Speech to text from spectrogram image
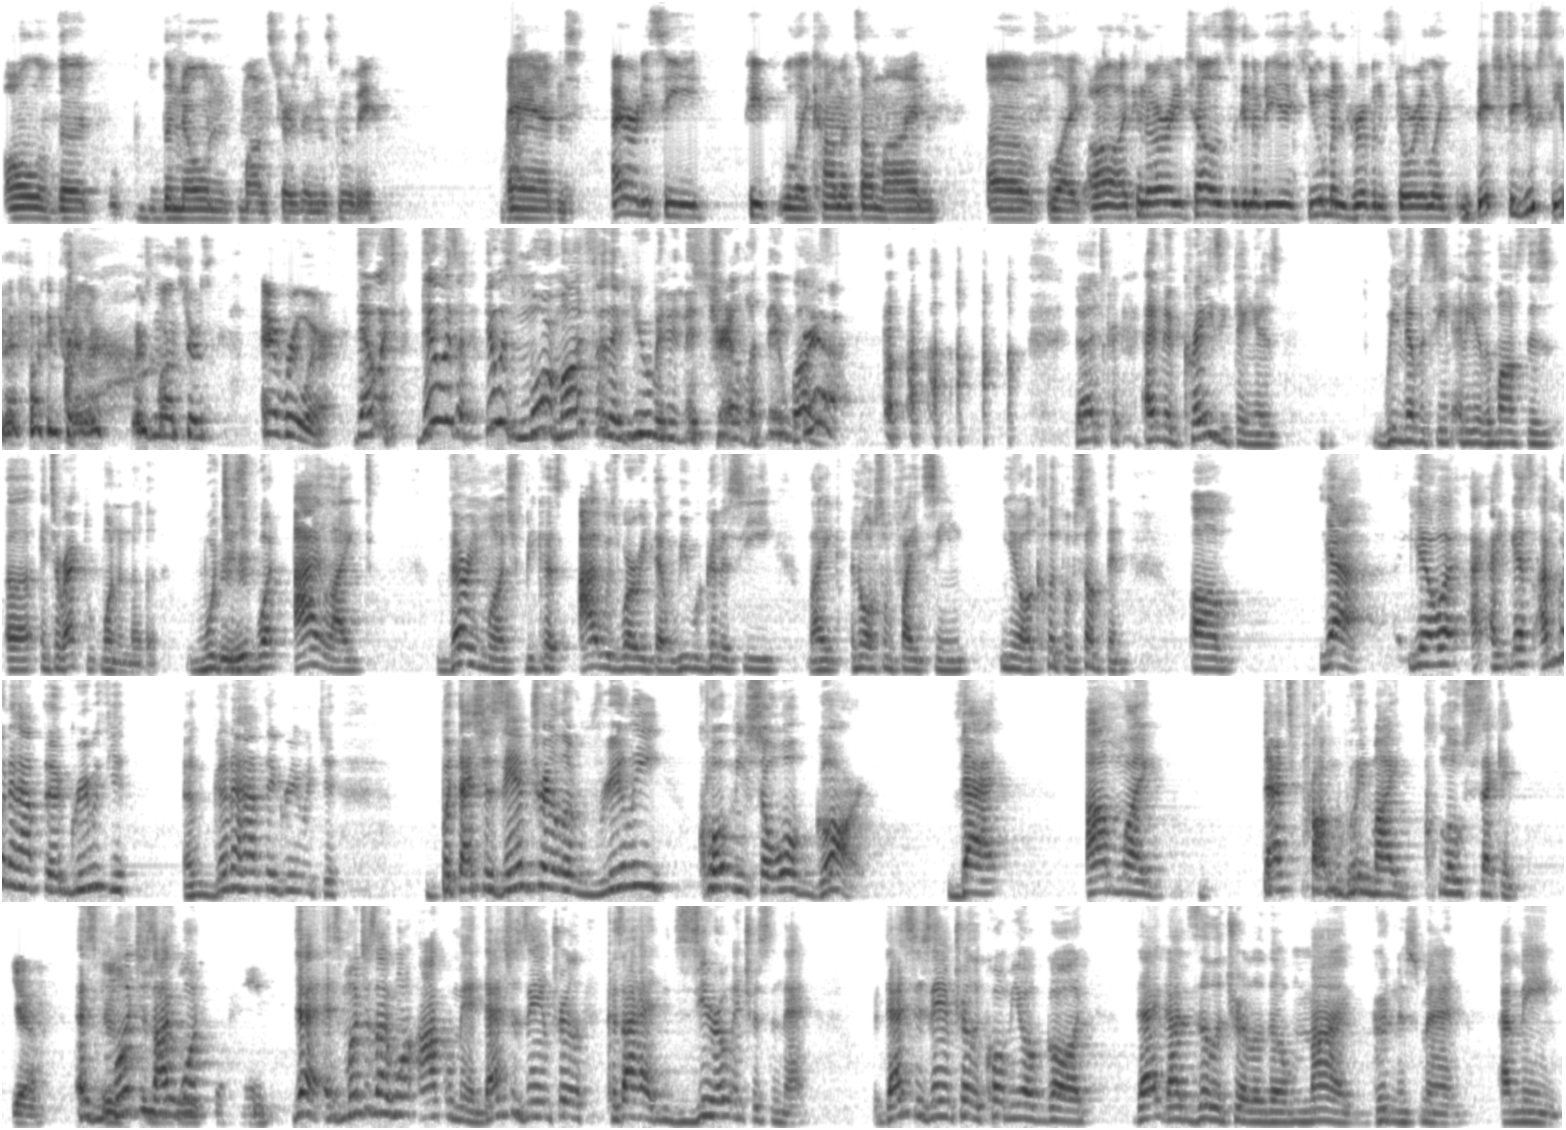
all of the the known monsters in this movie. And I already see people like comments online of like, "Oh, I can already tell this is going to be a human-driven story." Like, bitch, did you see that fucking trailer? There's monsters everywhere. There was there was a there was more monster than human in this trailer. There was. Yeah. That's great. And the crazy thing is, we never seen any of the monsters uh, interact with one another, which is Mhm. what I liked very much because I was worried that we were gonna see like an awesome fight scene, you know, a clip of something. Um, yeah, you know what? I, I guess I'm gonna have to agree with you. I'm gonna have to agree with you. But that Shazam trailer really caught me so off guard that I'm like, that's probably my close second. Yeah. As was much as I want, fun. yeah, as much as I want Aquaman, that Shazam trailer, because I had zero interest in that. But that Shazam trailer caught me off guard. That Godzilla trailer, though, my goodness, man. I mean,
